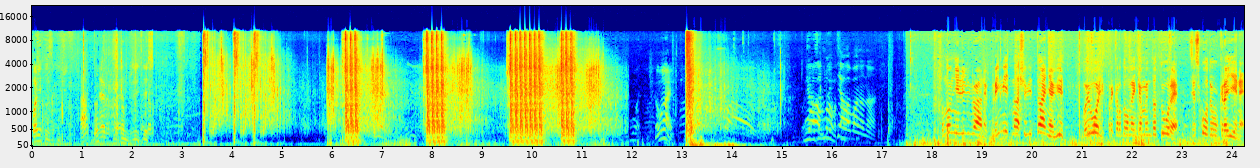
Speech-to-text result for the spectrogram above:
Пам'ять не закінчити. А? Там же Шановні львів'яни, прийміть наші вітання від бойової прикордонної комендатури зі сходу України.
